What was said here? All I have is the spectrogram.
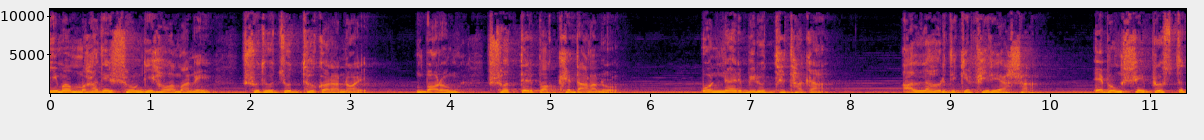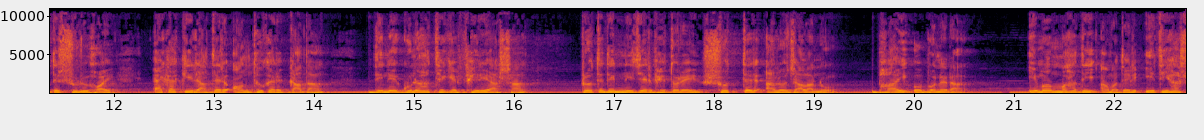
ইমাম মাহাদির সঙ্গী হওয়া মানে শুধু যুদ্ধ করা নয়, বরং সত্যের পক্ষে দাঁড়ানো, অন্যায়ের বিরুদ্ধে থাকা, আল্লাহর দিকে ফিরে আসা, এবং সেই প্রস্তুতি শুরু হয় একাকী রাতের অন্ধকারে কাদা, দিনে গুনাহ থেকে ফিরে আসা, প্রতিদিন নিজের ভেতরে সত্যের আলো জ্বালানো, ভাই ও বোনেরা। ইমাম মাহাদি আমাদের ইতিহাস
